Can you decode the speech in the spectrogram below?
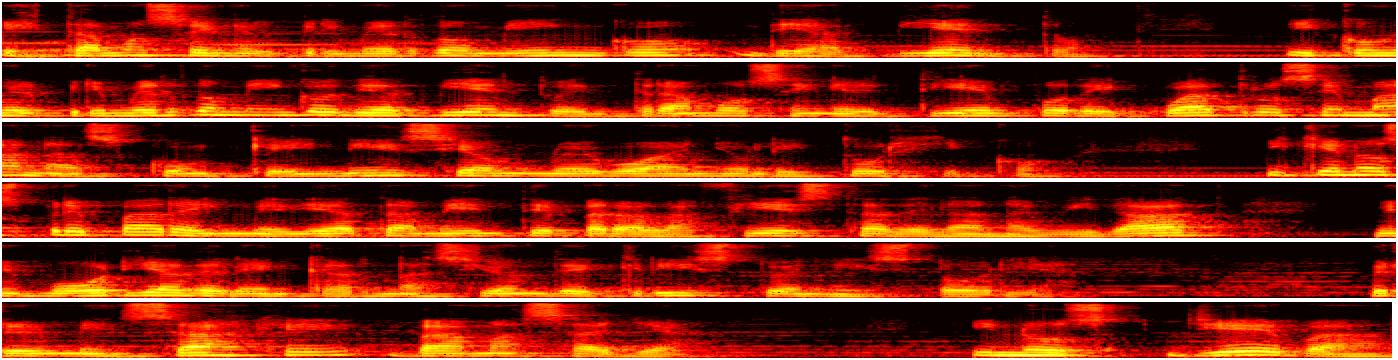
Estamos en el primer domingo de Adviento y con el primer domingo de Adviento entramos en el tiempo de cuatro semanas con que inicia un nuevo año litúrgico y que nos prepara inmediatamente para la fiesta de la Navidad, memoria de la encarnación de Cristo en la historia. Pero el mensaje va más allá y nos lleva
